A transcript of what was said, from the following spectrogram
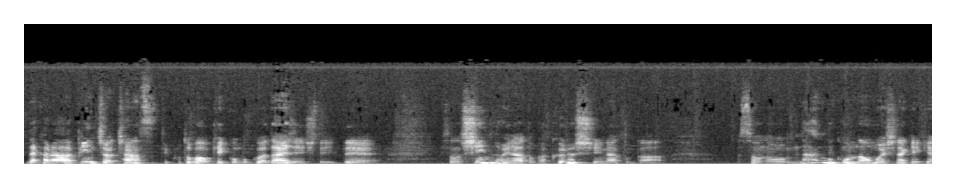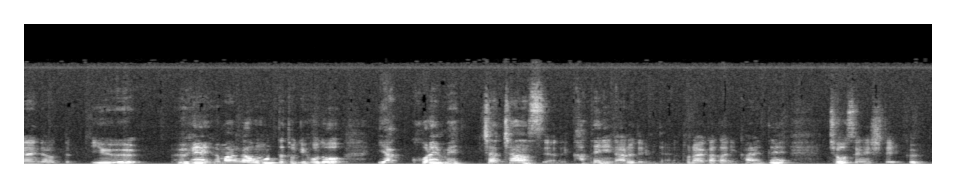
だからピンチはチャンスっていう言葉を結構僕は大事にしていてそのしんどいなとか苦しいなとかそのなんでこんな思いしなきゃいけないんだろうっていう不平不満が思った時ほどいやこれめっちゃチャンスやで糧になるでみたいな捉え方に変えて挑戦していく。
